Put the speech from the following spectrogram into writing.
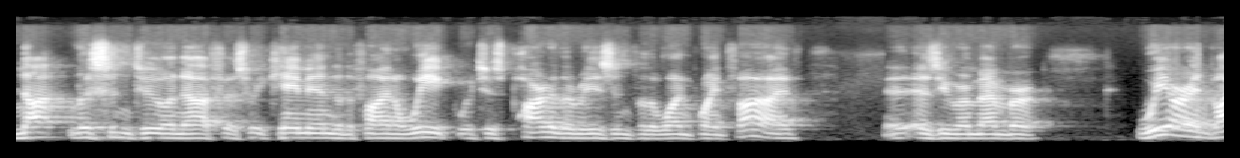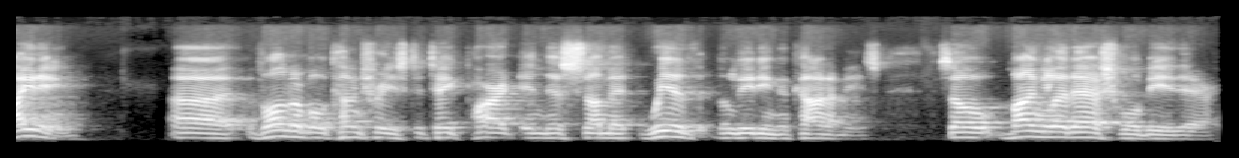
not listened to enough as we came into the final week, which is part of the reason for the 1.5, as you remember. We are inviting uh, vulnerable countries to take part in this summit with the leading economies. So Bangladesh will be there.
